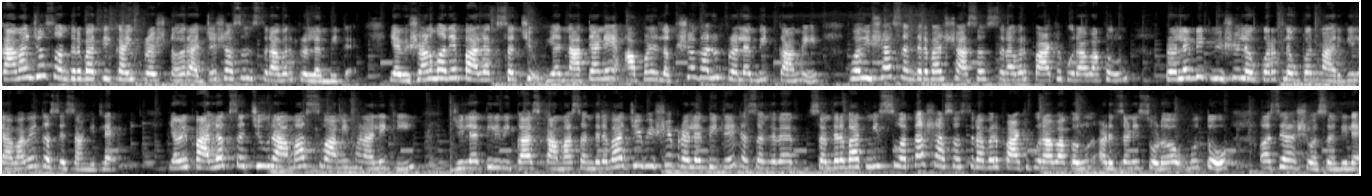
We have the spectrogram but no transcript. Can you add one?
कामांच्या संदर्भातील काही प्रश्न राज्य शासन स्तरावर प्रलंबित आहे. या विषयांमध्ये पालक सचिव या नात्याने आपण लक्ष घालून प्रलंबित कामे व विषयासंदर्भात शासन स्तरावर पाठपुरावा करून प्रलंबित विषय लवकरात लवकर मार्गी लावावेत असे सांगितले यावेळी पालक सचिव रामा स्वामी म्हणाले की जिल्ह्यातील विकास कामासंदर्भात जे विषय प्रलंबित आहेत त्या संदर्भात मी स्वतः शासनस्तरावर पाठपुरावा करून अडचणी सोडवतो असे आश्वासन दिले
